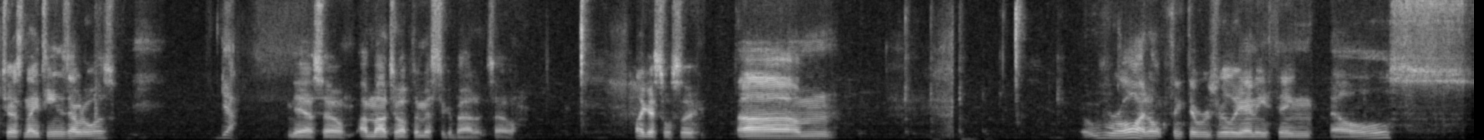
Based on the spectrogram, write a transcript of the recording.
2019. Is that what it was? Yeah. Yeah. So I'm not too optimistic about it. So I guess we'll see. Um, overall, I don't think there was really anything else.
